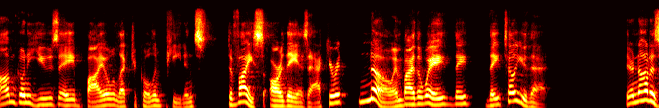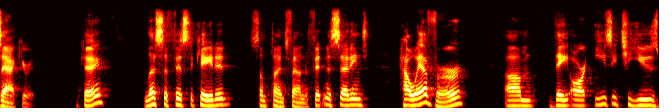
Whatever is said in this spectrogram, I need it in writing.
I'm going to use a bioelectrical impedance device. Are they as accurate? No. And by the way, they they tell you that they're not as accurate. Okay, less sophisticated, sometimes found in fitness settings. However, um, they are easy to use.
